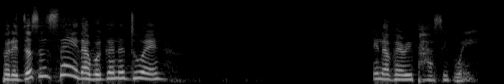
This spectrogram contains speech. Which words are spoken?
But it doesn't say that we're going to do it in a very passive way.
